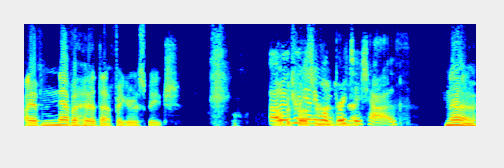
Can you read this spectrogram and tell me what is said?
I have never heard that figure of speech. I don't think anyone around your. British has. No,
